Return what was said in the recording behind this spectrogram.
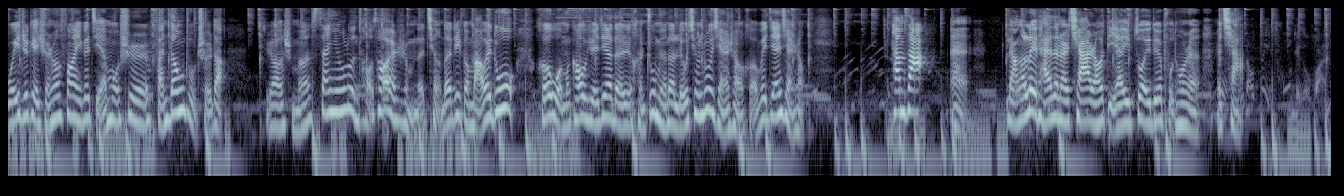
我一直给学生放一个节目，是樊登主持的，就叫什么“三英论曹操”还是什么的，请的这个马未都和我们考古学界的很著名的刘庆柱先生和魏坚先生，他们仨，哎，两个擂台在那掐，然后底下一坐一堆普通人来掐。到最初这个话题，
